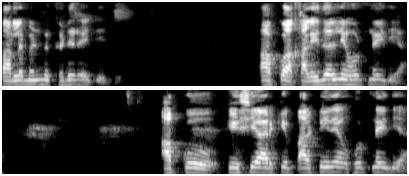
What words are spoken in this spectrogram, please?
पार्लियामेंट में खड़े रहती थी। आपको अकाली दल ने वोट नहीं दिया। आपको केसीआर की पार्टी ने वोट नहीं दिया।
